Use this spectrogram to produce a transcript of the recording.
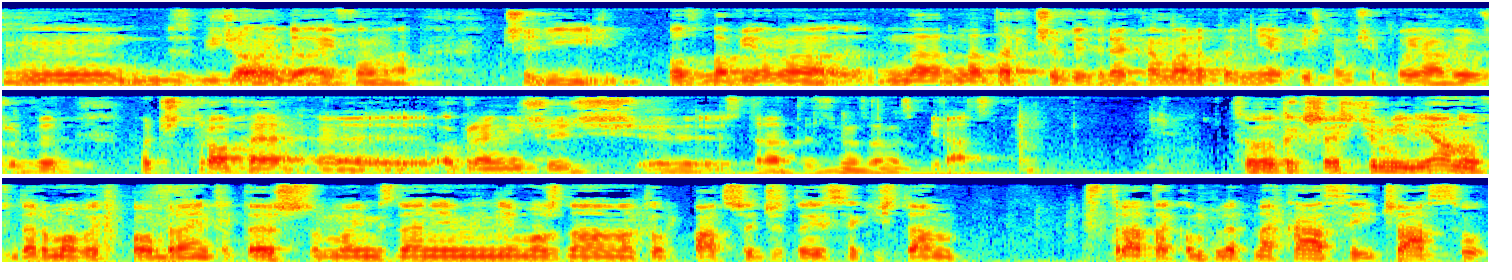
yy, zbliżonej do iPhone'a. czyli pozbawiona natarczywych reklam, ale pewnie jakieś tam się pojawią, żeby choć trochę ograniczyć straty związane z piractwem. Co do tych 6 milionów darmowych pobrań, to też moim zdaniem nie można na to patrzeć, że to jest jakiś tam strata kompletna kasy i czasu,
